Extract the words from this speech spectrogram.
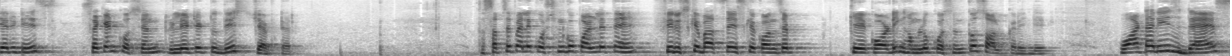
Here it is, second question related to this chapter. तो सबसे पहले क्वेश्चन को पढ़ लेते हैं, फिर उसके बाद से इसके कॉन्सेप्ट के अकॉर्डिंग हम लोग क्वेश्चन को सॉल्व करेंगे water is dash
